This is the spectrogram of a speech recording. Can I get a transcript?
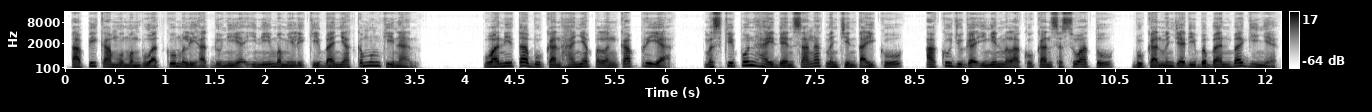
tapi kamu membuatku melihat dunia ini memiliki banyak kemungkinan. Wanita bukan hanya pelengkap pria. Meskipun Hayden sangat mencintaiku, aku juga ingin melakukan sesuatu, bukan menjadi beban baginya.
